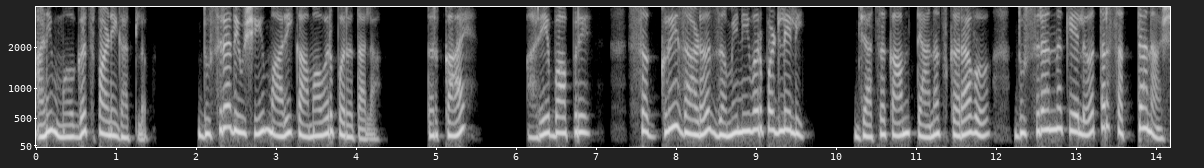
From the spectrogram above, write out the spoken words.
आणि मगच पाणी घातलं. दुसऱ्या दिवशी मारी कामावर परत आला. तर काय? अरे बापरे सगळी झाडं जमिनीवर पडलेली. ज्याचं काम त्यानंच करावं दुसऱ्यांना केलं तर सत्यानाश.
